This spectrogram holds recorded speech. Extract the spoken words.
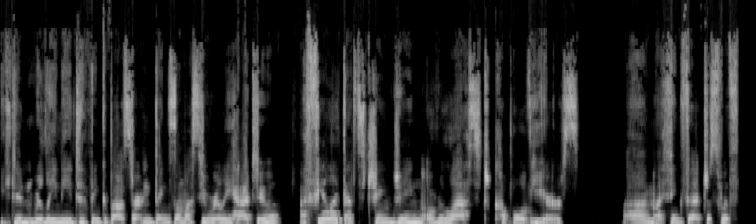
you didn't really need to think about certain things unless you really had to. I feel like that's changing over the last couple of years. Um, I think that just with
